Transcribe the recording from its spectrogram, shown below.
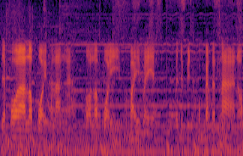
แต่พอเราปล่อยพลังอะตอนเราปล่อยไฟไปอะมันจะเป็นป้องกันด้านหน้าเนาะ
